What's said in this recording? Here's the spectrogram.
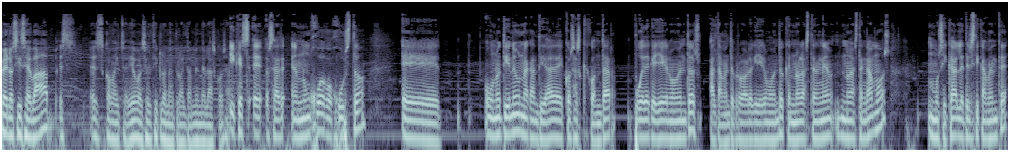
Pero si se va, es, como ha dicho Diego, es el ciclo natural también de las cosas. Y que es, eh, o sea, en un juego justo, eh, uno tiene una cantidad de cosas que contar. Puede que llegue el momento, es altamente probable que llegue el momento que no las, tenga- no las tengamos, musical, letrísticamente,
